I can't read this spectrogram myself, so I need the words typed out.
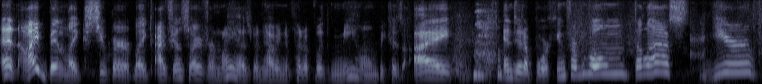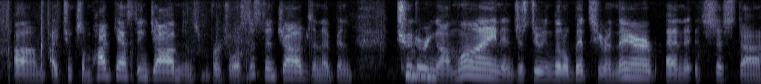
and I've been like super like I feel sorry for my husband having to put up with me home because I ended up working from home the last year. Um, I took some podcasting jobs and some virtual assistant jobs, and I've been tutoring mm. online and just doing little bits here and there. And it's just uh,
